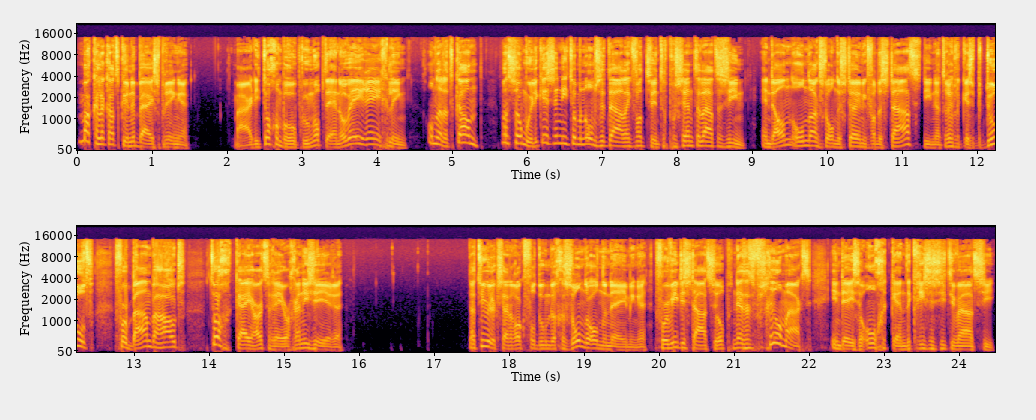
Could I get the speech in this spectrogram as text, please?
makkelijk had kunnen bijspringen. Maar die toch een beroep doen op de NOW-regeling. Omdat het kan. Want zo moeilijk is het niet om een omzetdaling van 20% te laten zien. En dan, ondanks de ondersteuning van de staat... die nadrukkelijk is bedoeld voor baanbehoud... toch keihard reorganiseren. Natuurlijk zijn er ook voldoende gezonde ondernemingen... voor wie de staatshulp net het verschil maakt... in deze ongekende crisissituatie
